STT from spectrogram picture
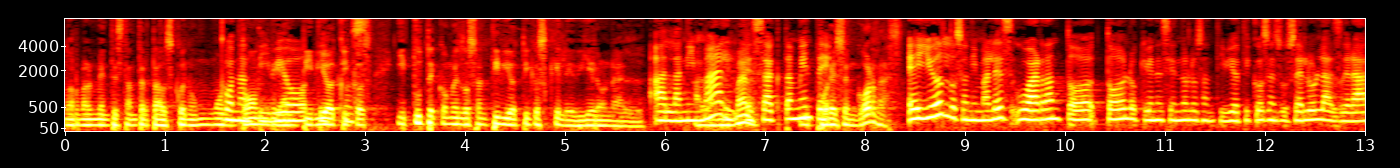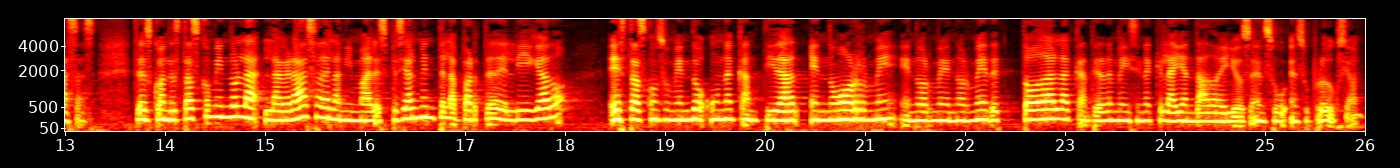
normalmente están tratados con un montón de antibióticos y tú te comes los antibióticos que le dieron al, al, animal, Exactamente. por eso engordas. Ellos, los animales, guardan todo, todo lo que viene siendo los antibióticos en sus células grasas. Entonces, cuando estás comiendo la, la grasa del animal, especialmente la parte del hígado, estás consumiendo una cantidad enorme, enorme, enorme de toda la cantidad de medicina que le hayan dado a ellos en su, en su producción.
